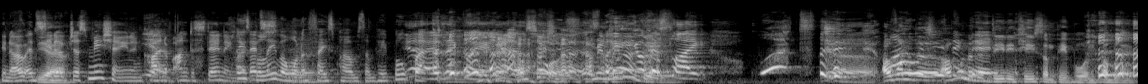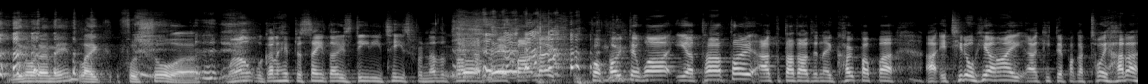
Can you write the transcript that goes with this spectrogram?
you know, instead yeah. of just meshing and yeah. kind of understanding. Please like, believe I want to face palm some people, yeah, but exactly, yeah, I mean, you're just like what? Yeah. I wanted to, I wanted to DDT some people in public. you know what I mean? Like, for sure. Well, we're going to have to save those DDTs for another time. Yeah. whānau, kua pau te wā i a tātou, a ko tātou tēnei kaupapa uh, e tiro hia ai uh, ki te whakatoihara,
